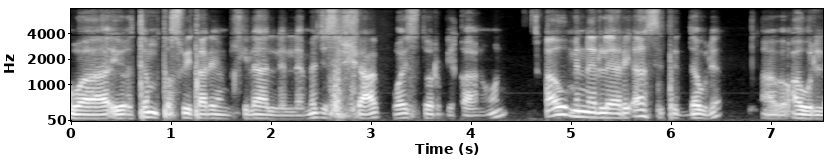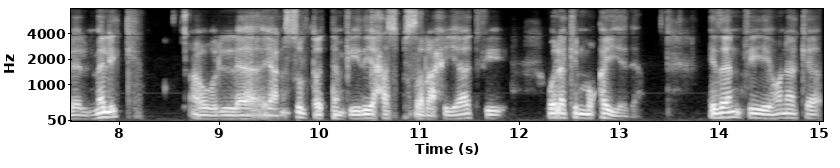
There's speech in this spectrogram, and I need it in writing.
ويتم التصويت عليه من خلال مجلس الشعب ويصدر بقانون أو من رئاسة الدولة أو أو الملك أو يعني السلطة التنفيذية حسب الصلاحيات في ولكن مقيدة. اذا في هناك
